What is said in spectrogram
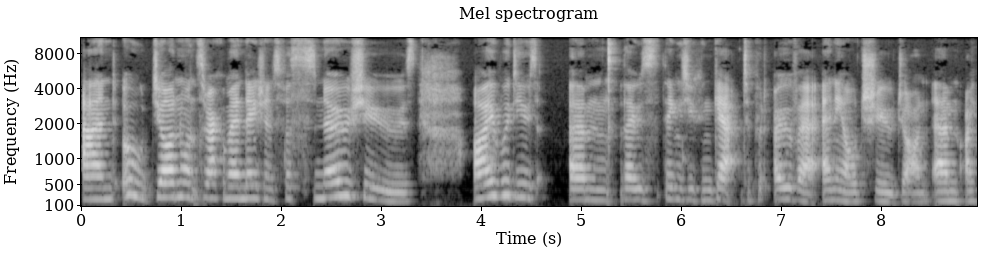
And oh, John wants recommendations for snowshoes. I would use um, those things you can get to put over any old shoe, John. Um, I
